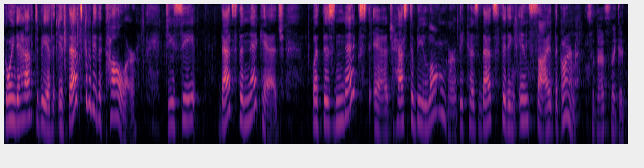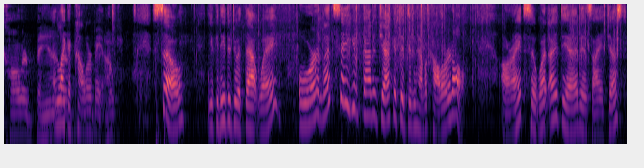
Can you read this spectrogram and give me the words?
going to have to be, if, if that's going to be the collar, do you see, that's the neck edge, but this next edge has to be longer because that's fitting inside the garment, So that's like a collar band. like a collar band. Okay. So you can either do it that way, or let's say you've got a jacket that didn't have a collar at all. All right, so what I did is I just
